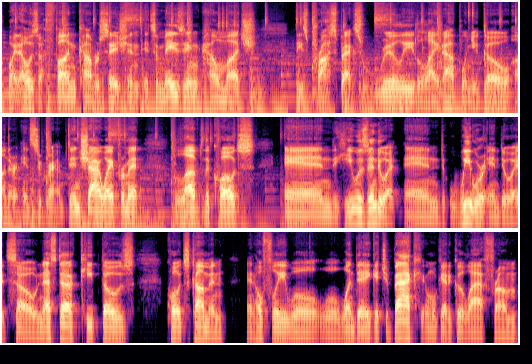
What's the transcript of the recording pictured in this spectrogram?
Boy, that was a fun conversation. It's amazing how much these prospects really light up when you go on their Instagram. Didn't shy away from it, loved the quotes, and he was into it, and we were into it. So, Nesta, keep those quotes coming, and hopefully, we'll we'll one day get you back, and we'll get a good laugh from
